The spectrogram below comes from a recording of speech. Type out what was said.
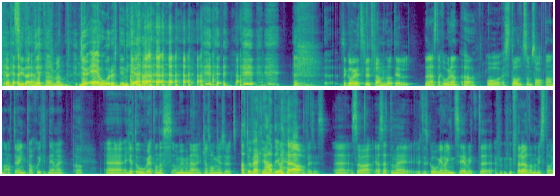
rätt sida ändtarmen. Du är orutinerad. Så kommer vi till slut fram då till den här stationen Ja. och stolt som satan att jag inte har skitit ner mig. Ja. Eh, helt ovetandes om hur mina kalsonger ser ut. Att du verkligen hade gjort det. ja, precis. Eh, Så jag sätter mig ute i skogen och inser mitt eh, förödande misstag.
